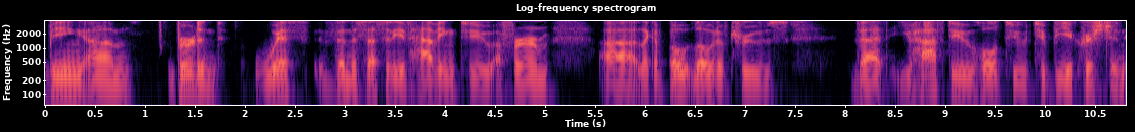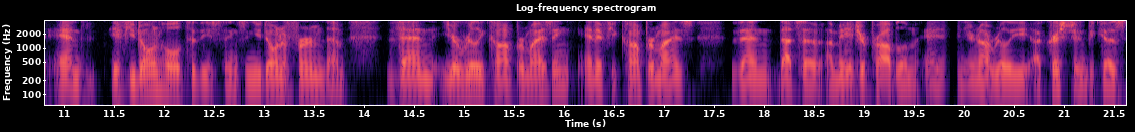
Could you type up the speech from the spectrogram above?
being um, burdened with the necessity of having to affirm uh, like a boatload of truths that you have to hold to to be a Christian. And if you don't hold to these things and you don't affirm them, then you're really compromising. And if you compromise, then that's a, a major problem and you're not really a Christian because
